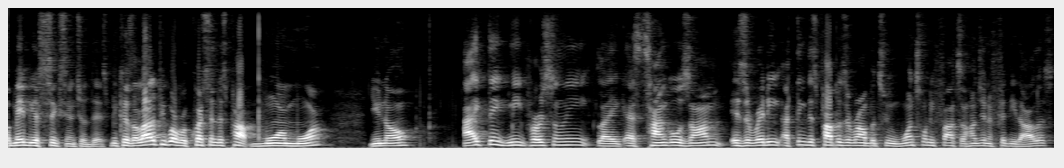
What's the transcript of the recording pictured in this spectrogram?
a maybe a six inch of this because a lot of people are requesting this pop more and more, you know. I think me personally, like as time goes on, is already. I think this pop is around between one twenty five to one hundred and fifty dollars.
